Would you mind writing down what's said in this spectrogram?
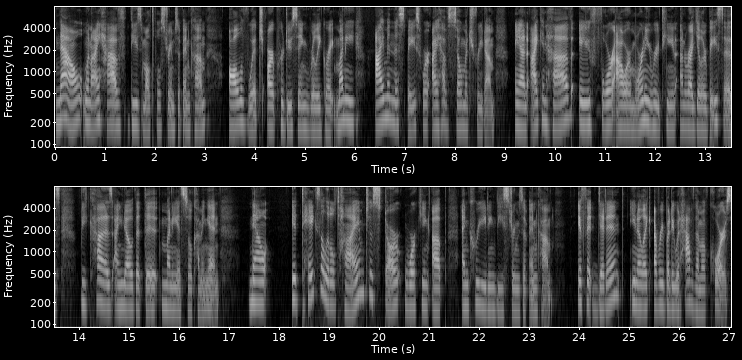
now, when I have these multiple streams of income, all of which are producing really great money, I'm in this space where I have so much freedom and I can have a four hour morning routine on a regular basis because I know that the money is still coming in. Now, it takes a little time to start working up and creating these streams of income. If it didn't, you know, like everybody would have them, of course.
